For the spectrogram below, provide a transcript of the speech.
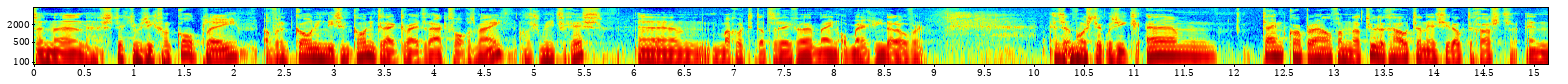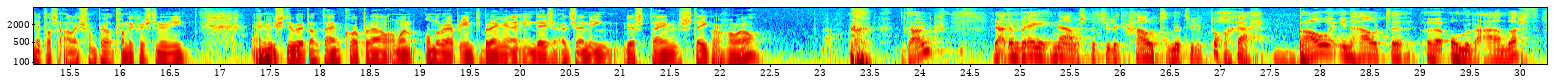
was een, eh, stukje muziek van Coldplay. Over een koning die zijn koninkrijk kwijtraakt, volgens mij. Als ik me niet vergis. Ehm, maar goed, dat is even mijn opmerking daarover. Het is een mooi stuk muziek. Ehm Tijm Corporaal van Natuurlijk Houten is hier ook te gast. En net als Alex van Pelt van de ChristenUnie. En nu is de beurt aan Tijm Corporaal om een onderwerp in te brengen in deze uitzending. Dus Tijm, steek maar van wel. Dank. Ja, dan breng ik namens natuurlijk houten natuurlijk toch graag bouwen in houten eh, onder de aandacht.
